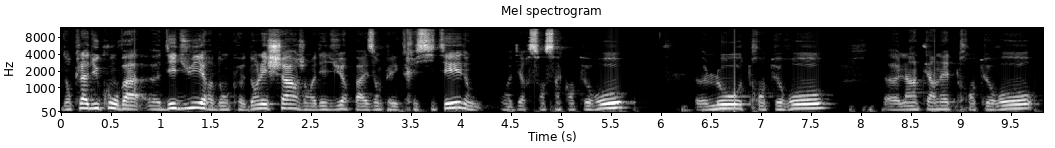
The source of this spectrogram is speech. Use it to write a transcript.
Donc là, du coup, on va euh, déduire, donc dans les charges, on va déduire par exemple l'électricité, donc on va dire 150 euros, l'eau 30 euros, euh, L'Internet, 30 euros.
